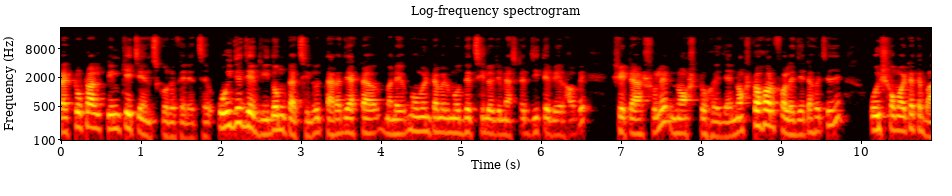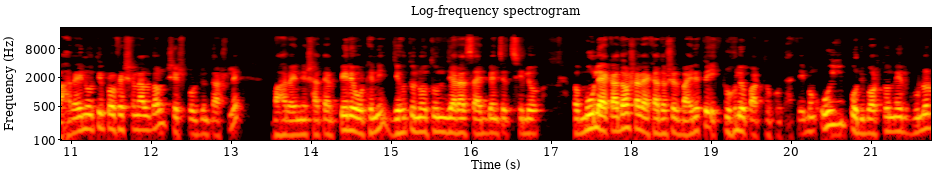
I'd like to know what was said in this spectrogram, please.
প্রায় টোটাল টিমকে চেঞ্জ করে ফেলেছে। ওই যে যে রিদমটা ছিল, তারা যে একটা মানে মোমেন্টামের মধ্যে ছিল যে ম্যাচটা জিতে বের হবে, সেটা আসলে নষ্ট হয়ে যায়। নষ্ট হওয়ার ফলে যেটা হয়েছে যে ওই সময়টাতে বাহরাইন অতি প্রফেশনাল দল, শেষ পর্যন্ত আসলে বাহরাইনের সাথে আর পেরে ওঠেনি। যেহেতু নতুন যারা সাইড বেঞ্চে ছিল মূল একাদশ আর একাদশের বাইরে তো একটু হলেও পার্থক্য থাকে এবং ওই পরিবর্তনেরগুলোর,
